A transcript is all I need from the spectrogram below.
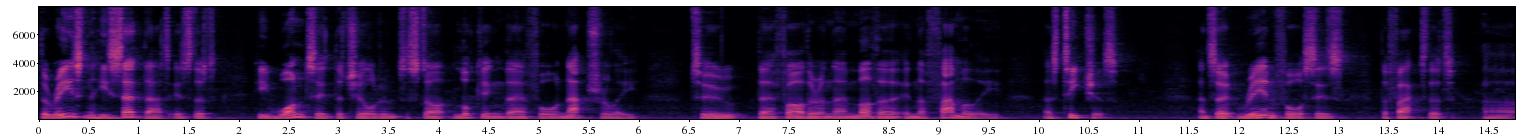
the reason he said that is that he wanted the children to start looking, therefore, naturally to their father and their mother in the family as teachers. And so it reinforces the fact that uh,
